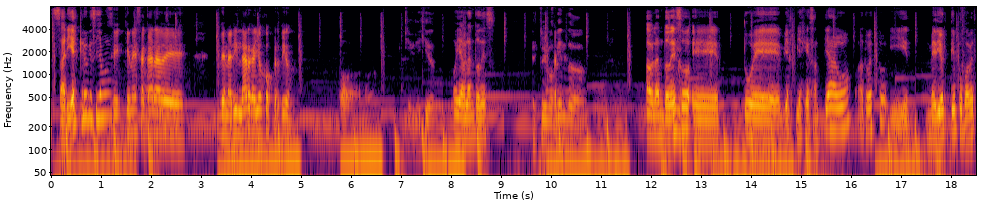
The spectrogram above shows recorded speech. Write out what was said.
Sariel creo que se llama. Sí, tiene esa cara de, de nariz larga y ojos perdidos. Oh. Qué brígido. Oye, hablando de eso. Estuvimos viendo. Hablando de eso, eh, tuve via- viajé a Santiago a todo esto y me dio el tiempo para ver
